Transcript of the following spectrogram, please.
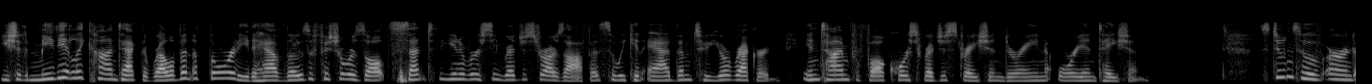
You should immediately contact the relevant authority to have those official results sent to the University Registrar's Office so we can add them to your record in time for fall course registration during orientation. Students who have earned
